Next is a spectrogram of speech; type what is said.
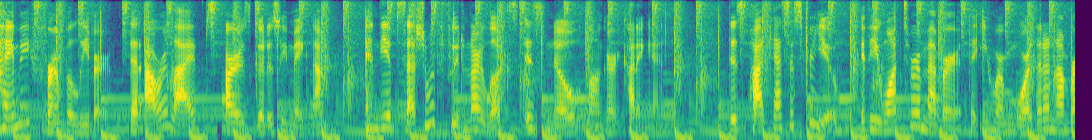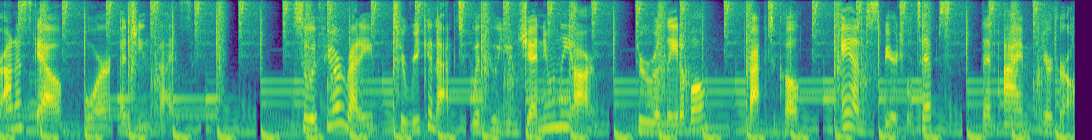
I am a firm believer that our lives are as good as we make them, and the obsession with food and our looks is no longer cutting it. This podcast is for you if you want to remember that you are more than a number on a scale or a jean size. So if you're ready to reconnect with who you genuinely are through relatable, practical, and spiritual tips, then I'm your girl.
